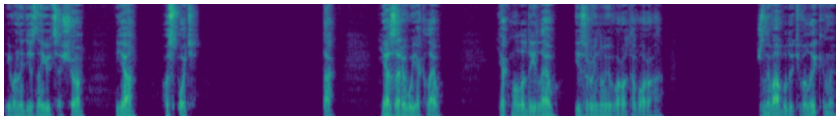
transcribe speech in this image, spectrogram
і вони дізнаються, що я Господь. Я зареву, як лев, як молодий лев, і зруйную ворота ворога. Жнива будуть великими,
